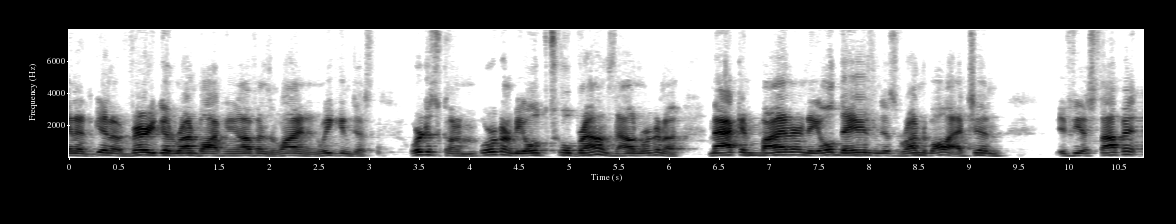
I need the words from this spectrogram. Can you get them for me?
and a, and a very good run blocking offensive line, and we can just we're just gonna we're gonna be old school Browns now, and we're gonna Mack and Byner in the old days and just run the ball at you. And if you stop it,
